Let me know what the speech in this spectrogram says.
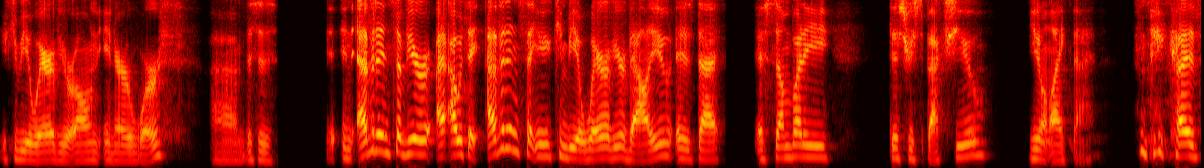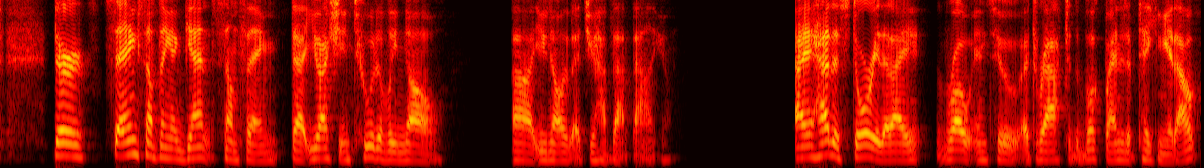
You can be aware of your own inner worth. Um, this is an evidence of your, I would say, evidence that you can be aware of your value is that if somebody disrespects you, you don't like that because they're saying something against something that you actually intuitively know. Uh, you know that you have that value. I had a story that I wrote into a draft of the book, but I ended up taking it out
